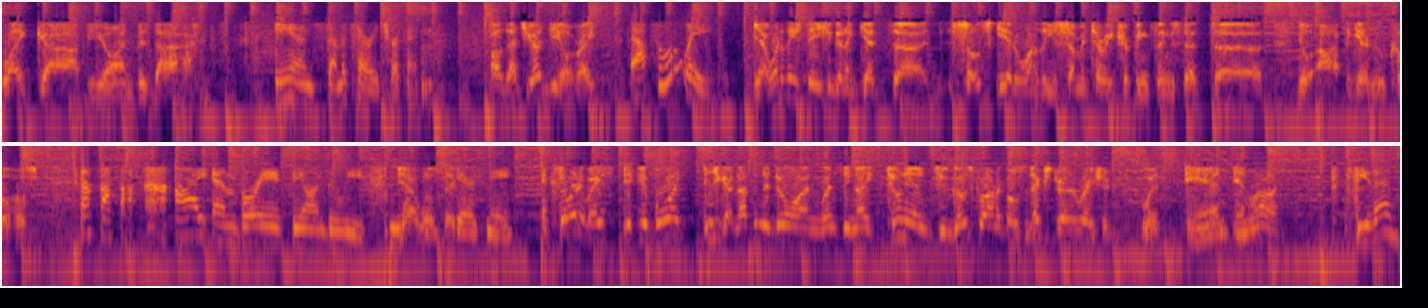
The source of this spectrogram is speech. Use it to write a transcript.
Like uh, Beyond Bizarre. And cemetery tripping. Oh, that's your deal, right? Absolutely. Yeah, one of these days you're going to get uh, so scared of one of these cemetery tripping things that uh, you'll, I'll have to get a new co-host. I am brave beyond belief. Yeah, we'll see. scares me. So anyways, if you're bored and you got nothing to do on Wednesday night, tune in to Ghost Chronicles Next Generation with Ann and Ron. See you then.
